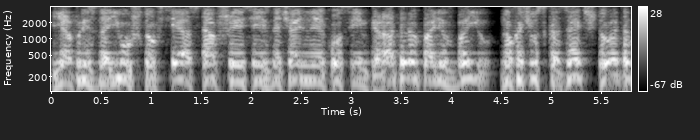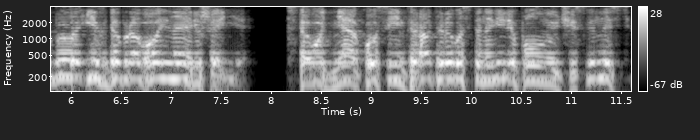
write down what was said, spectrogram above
Я признаю, что все оставшиеся изначальные косы Императора пали в бою, но хочу сказать, что это было их добровольное решение. С того дня косы Императора восстановили полную численность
